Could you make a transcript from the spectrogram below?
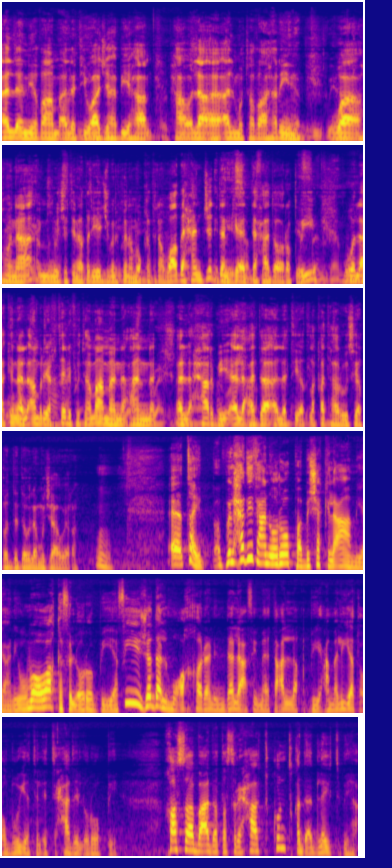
النظام التي واجه بها هؤلاء المتظاهرين. وهنا من وجهة نظري يجب أن يكون موقفنا واضحا جدا كاتحاد أوروبي. ولكن الأمر يختلف تماما عن الحرب العداء التي أطلقتها روسيا ضد دولة مجاورة. آه، طيب بالحديث عن أوروبا بشكل عام يعني ومواقف الأوروبية في جدل مؤخرا اندلع فيما يتعلق بعملية عضوية الاتحاد الأوروبي خاصة بعد تصريحات كنت قد أدليت بها.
